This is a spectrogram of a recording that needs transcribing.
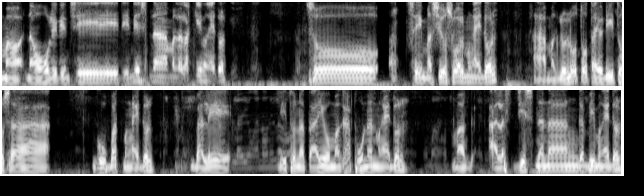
ma- nahuhuli din si Dinis na malalaki mga idol. So, same as usual mga idol. Ah, magluluto tayo dito sa gubat mga idol. Bali, dito na tayo maghapunan mga idol. Mag alas 10 na ng gabi mga idol.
